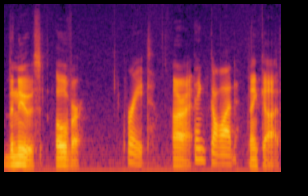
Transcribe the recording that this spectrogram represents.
The news over. great. All right. Thank God. Thank God.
